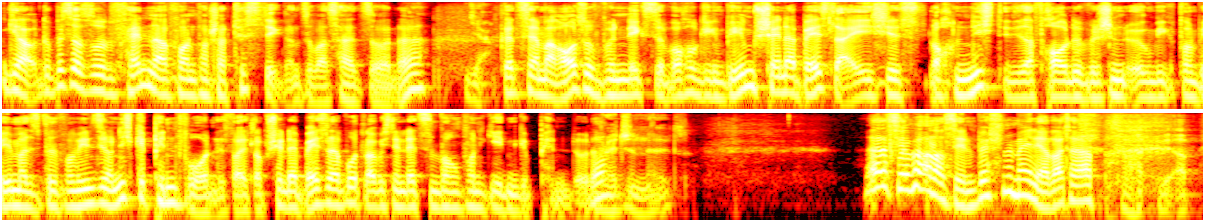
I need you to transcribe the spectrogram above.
Ja, du bist ja so ein Fan davon, von Statistiken und sowas halt so, ne? Ja. Du kannst ja mal raussuchen für nächste Woche, gegen wem Shayna Baszler eigentlich jetzt noch nicht in dieser Frauendivision irgendwie, von wem, von wem sie noch nicht gepinnt worden ist. Weil ich glaube, Shayna Baszler wurde, glaube ich, in den letzten Wochen von jedem gepinnt, oder? Reginald. Ja, das werden wir auch noch sehen. WrestleMania, warte ab. Warten wir ab.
